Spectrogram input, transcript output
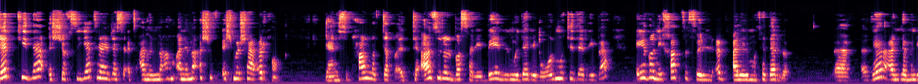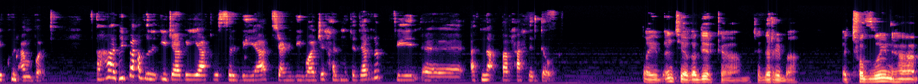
غير كذا الشخصيات اللي أنا جالسة أتعامل معهم أنا ما أشوف إيش مشاعرهم. يعني سبحان الله التآزر البصري بين المدربة والمتدربة أيضا يخفف العبء على المتدرب آه، غير عن لما يكون عن بعد فهذه بعض الإيجابيات والسلبيات يعني اللي يواجهها المتدرب في آه، أثناء طرحه للدور. طيب أنت يا غدير كمتدربة تفضلينها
